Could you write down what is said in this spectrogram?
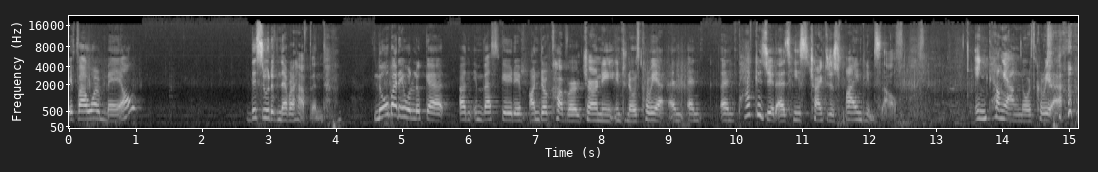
if I were male, this would have never happened. nobody would look at an investigative undercover journey into North Korea and, and, and package it as he's trying to just find himself in Pyongyang, North Korea.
